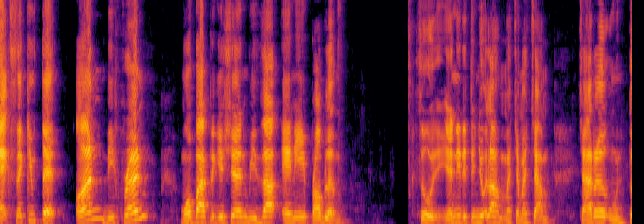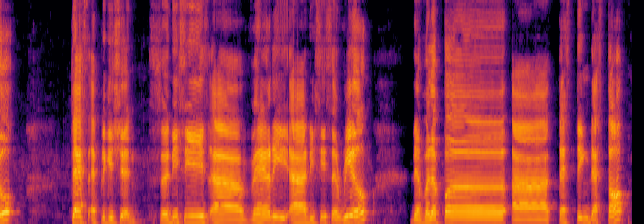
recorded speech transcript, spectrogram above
executed on different mobile application without any problem. So, yang ni dia tunjuk lah macam-macam cara untuk test application. So, this is a very, uh, this is a real developer uh, testing desktop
